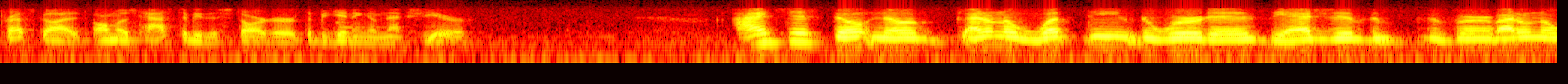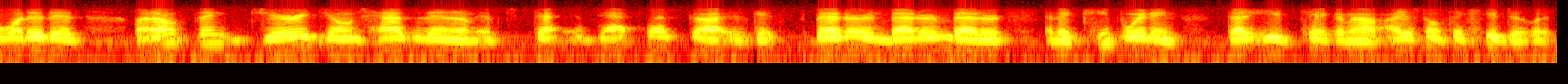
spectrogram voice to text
Prescott almost has to be the starter at the beginning of next year. I just don't know. I don't know what the the word is, the adjective, the, the verb. I don't know what it is, but I don't think Jerry Jones has it in him. If, if Dak Prescott is gets better and better and better, and they keep winning, that he'd take him out. I just don't think he'd do it.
